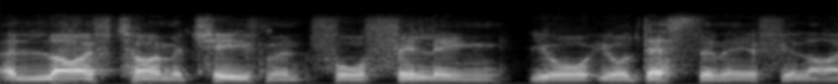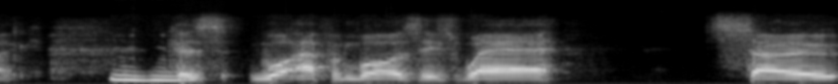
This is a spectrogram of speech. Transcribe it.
a lifetime achievement fulfilling your your destiny, if you like. Because mm-hmm. what happened was is where so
